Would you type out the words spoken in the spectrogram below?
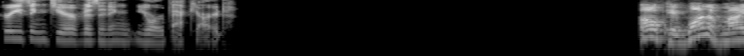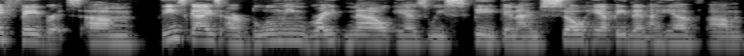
grazing deer visiting your backyard. Okay, one of my favorites. Um, these guys are blooming right now as we speak, and I'm so happy that I have um,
